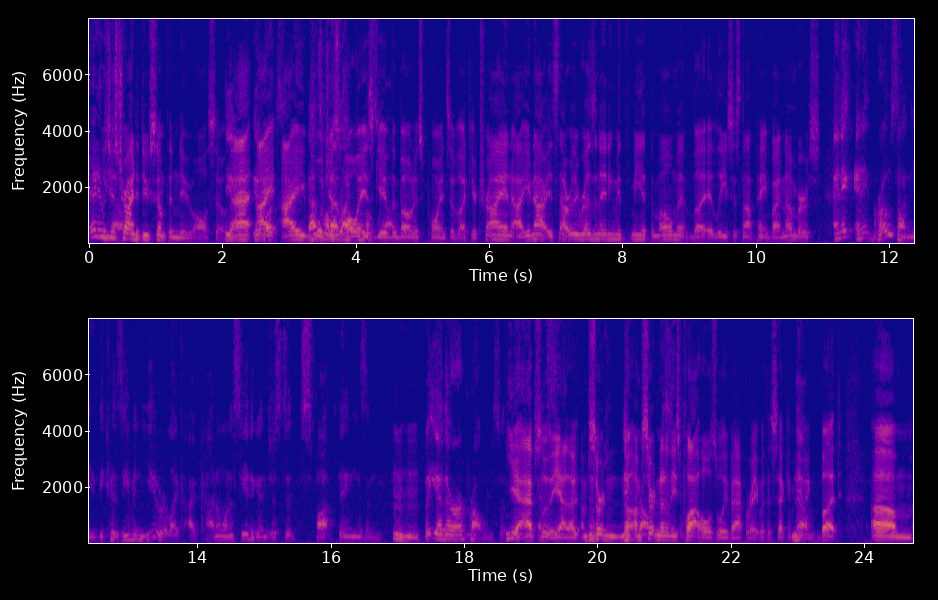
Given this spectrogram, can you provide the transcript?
And it was you just know? trying to do something new, also. Yeah, that I. I That's will what I just the always give the bonus points of like you're trying. I, you're not. It's not really resonating with me at the moment, but at least it's not paint by numbers. And it and it grows on you because even you are like, I kind of want to see it again just to spot things and. Mm-hmm. But yeah, there are problems. With it. Yeah, absolutely. That's- Yeah, I'm certain. No, I'm certain none of these plot holes will evaporate with a second No. viewing. But, um,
